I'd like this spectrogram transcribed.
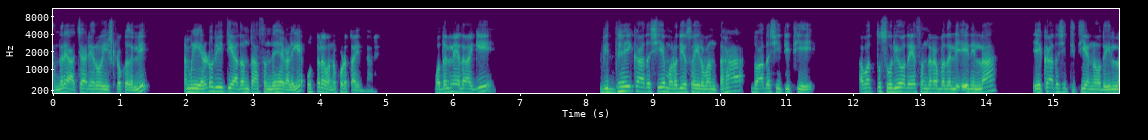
ಅಂದ್ರೆ ಆಚಾರ್ಯರು ಈ ಶ್ಲೋಕದಲ್ಲಿ ನಮಗೆ ಎರಡು ರೀತಿಯಾದಂತಹ ಸಂದೇಹಗಳಿಗೆ ಉತ್ತರವನ್ನು ಕೊಡ್ತಾ ಇದ್ದಾರೆ. ಮೊದಲನೇದಾಗಿ ವಿದ್ಯೈಕಾದಶಿಯ ಮರುದಿವಸ ಇರುವಂತಹ ದ್ವಾದಶಿ ತಿಥಿ. ಅವತ್ತು ಸೂರ್ಯೋದಯ ಸಂದರ್ಭದಲ್ಲಿ ಏನಿಲ್ಲ, ಏಕಾದಶಿ ತಿಥಿ ಅನ್ನೋದು ಇಲ್ಲ.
